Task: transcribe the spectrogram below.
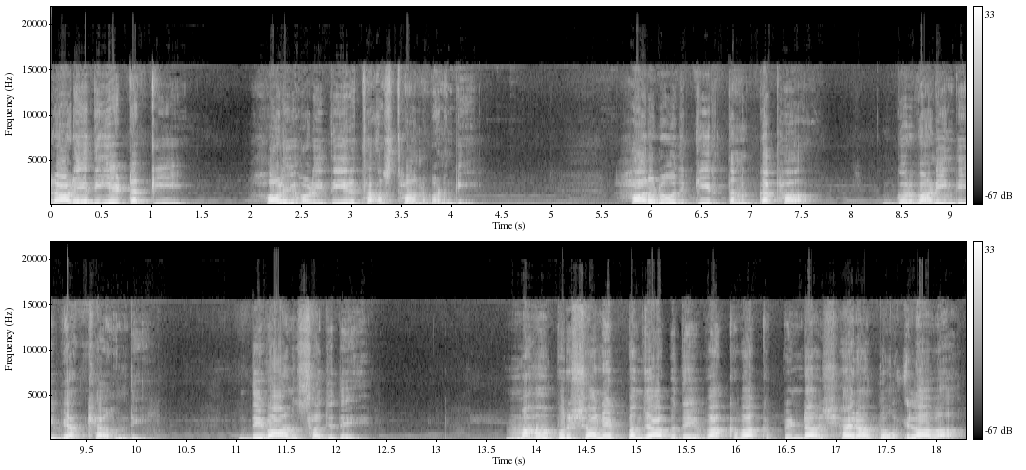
ਰਾੜੇ ਦੀ ਇਹ ਢੱਕੀ ਹੌਲੀ ਹੌਲੀ ਤੀਰਥ ਅਸਥਾਨ ਬਣ ਗਈ। ਹਰ ਰੋਜ਼ ਕੀਰਤਨ ਕਥਾ ਗੁਰਬਾਣੀ ਦੀ ਵਿਆਖਿਆ ਹੁੰਦੀ। ਦੀਵਾਨ ਸਜਦੇ। ਮਹਾਪੁਰਸ਼ਾਂ ਨੇ ਪੰਜਾਬ ਦੇ ਵੱਖ-ਵੱਖ ਪਿੰਡਾਂ, ਸ਼ਹਿਰਾਂ ਤੋਂ ਇਲਾਵਾ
